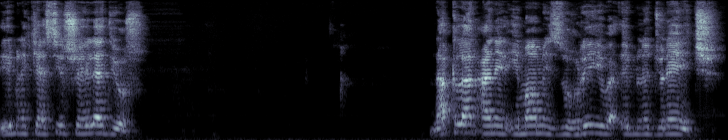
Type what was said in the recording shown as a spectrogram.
İbn Kesir şöyle diyor. Naklen anil İmam Zuhri ve İbn Cüreyç.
